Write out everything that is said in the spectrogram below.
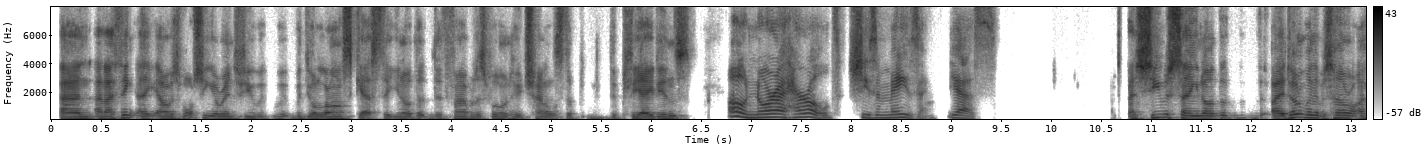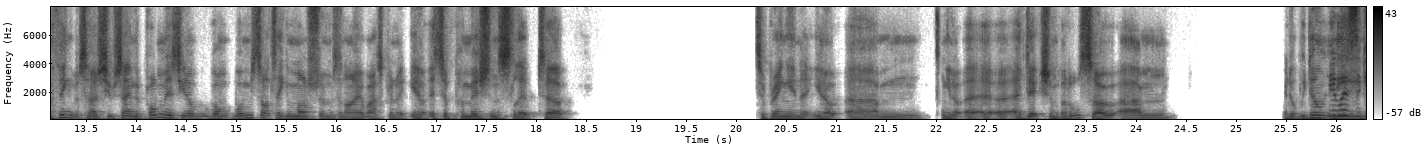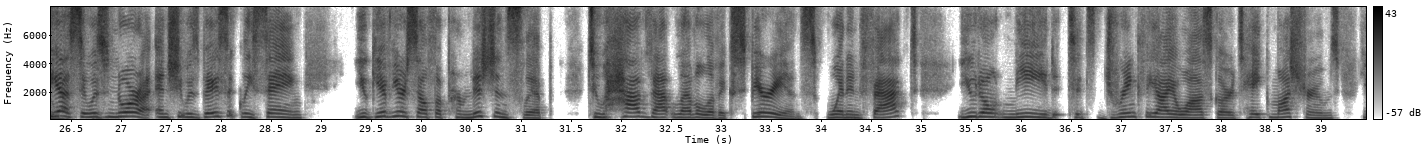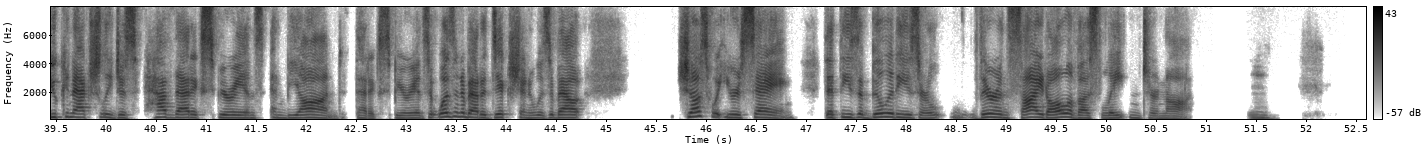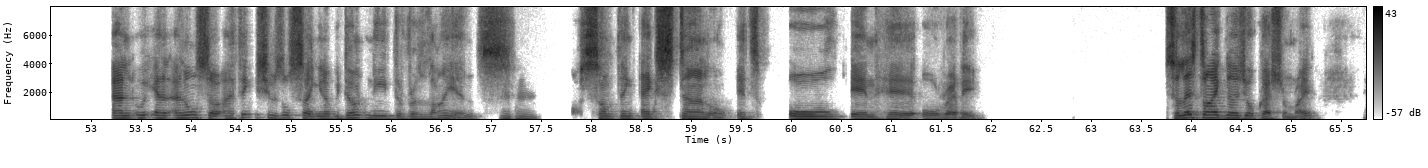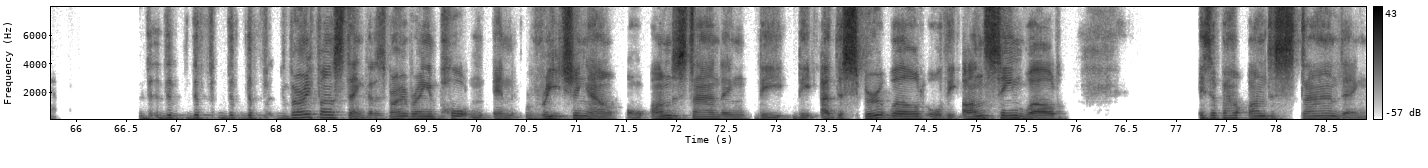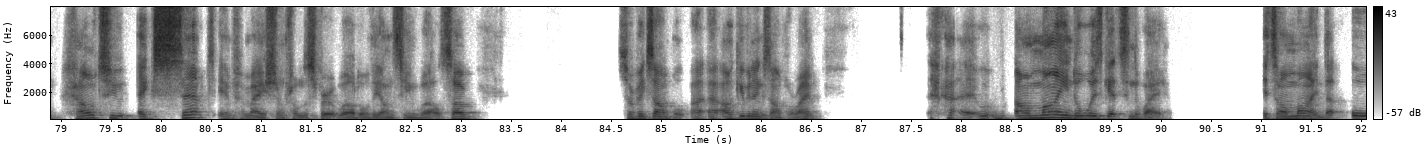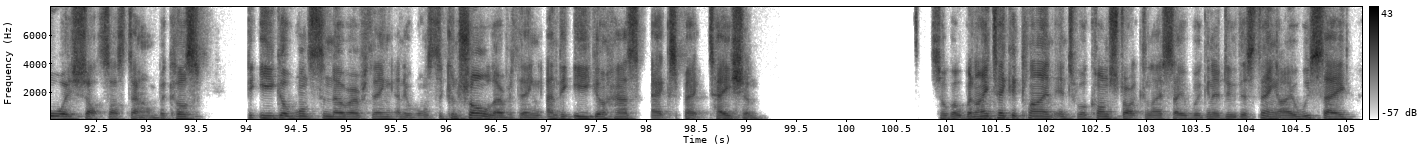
and and i think i, I was watching your interview with, with your last guest that you know the, the fabulous woman who channels the the pleiadians Oh, Nora Herold. She's amazing. Yes. And she was saying, you know, the, the- I don't know whether it was her. Or I think it was her. She was saying the problem is, you know, when, when we start taking mushrooms and ayahuasca, and, you know, it's a permission slip to to bring in, you know, um, you know, a, a- addiction, but also, um, you know, we don't It need. was yes, it was Nora, and she was basically saying you give yourself a permission slip to have that level of experience when in fact you don't need to drink the ayahuasca or take mushrooms. You can actually just have that experience and beyond that experience. It wasn't about addiction, it was about just what you're saying that these abilities are they're inside all of us latent or not. and, we- and and also, I think she was also saying, you know, we don't need the reliance Mhm. of something external. It's all in here already. So let's diagnose your question, right? Yeah. The, the, the, the, the very first thing that is very, very important in reaching out or understanding the, the, uh, the spirit world or the unseen world is about understanding how to accept information from the spirit world or the unseen world. So, so for example, I, I- I'll give you an example, right? Our mind always gets in the way. It's our mind that always shuts us down because the ego wants to know everything and it wants to control everything, and the ego has expectation. So, but when I take a client into a construct and I say, we're going to do this thing, I always say,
